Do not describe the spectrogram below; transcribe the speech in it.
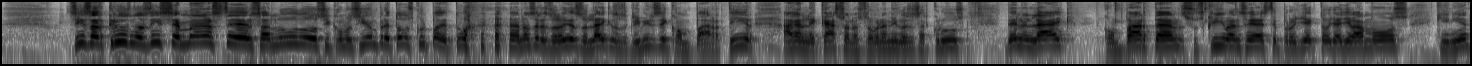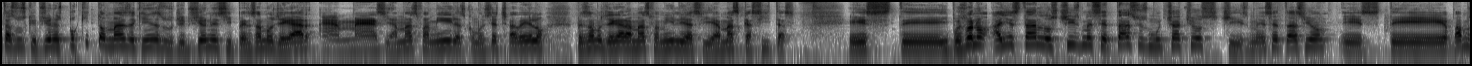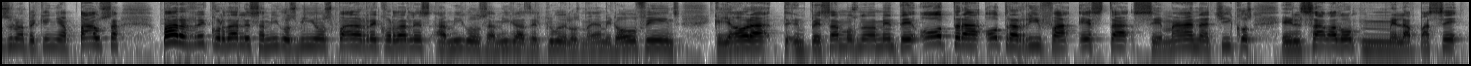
César Cruz nos dice, Master, saludos y como siempre todo es culpa de tú. no se les olvide su like, suscribirse y compartir. Háganle caso a nuestro buen amigo César Cruz. Denle like, compartan, suscríbanse a este proyecto. Ya llevamos 500 suscripciones, poquito más de 500 suscripciones y pensamos llegar a más y a más familias, como decía Chabelo, pensamos llegar a más familias y a más casitas. Este, y pues bueno, ahí están los chismes cetáceos, muchachos, chismes cetáceo. Este, vamos a una pequeña pausa para recordarles, amigos míos, para recordarles, amigos, amigas del Club de los Miami Dolphins, que ya ahora empezamos nuevamente otra, otra rifa esta semana, chicos. El sábado me la pasé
